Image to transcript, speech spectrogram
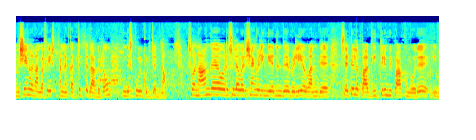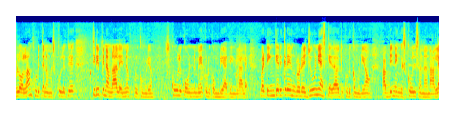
விஷயங்களை நாங்கள் ஃபேஸ் பண்ண கற்றுக்கிட்டதாகட்டும் இந்த ஸ்கூல் கொடுத்தது தான் ஸோ நாங்கள் ஒரு சில வருஷங்கள் இங்கே இருந்து வெளியே வந்து செட்டில் பாக்கி திரும்பி பார்க்கும்போது இவ்வளோலாம் கொடுத்த நம்ம ஸ்கூலுக்கு திருப்பி நம்மளால் என்ன கொடுக்க முடியும்? ஸ்கூலுக்கு ஒன்றுமே கொடுக்க முடியாது எங்களால். பட் இங்கே இருக்கிற எங்களோட ஜூனியர்ஸ்க்கு ஏதாவது கொடுக்க முடியும் அப்படின்னு எங்கள் ஸ்கூல் சொன்னனால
